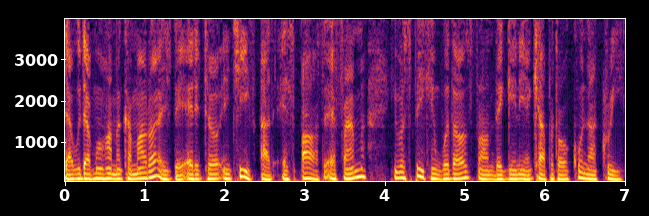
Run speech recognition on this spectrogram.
Dawuda Mohamed Kamara is the editor-in-chief at Espace FM. He was speaking with us from the Guinean capital, Conakry.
